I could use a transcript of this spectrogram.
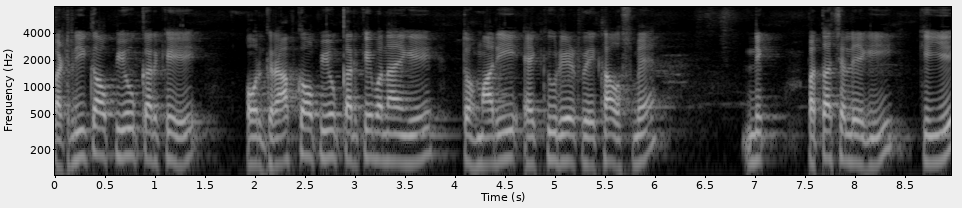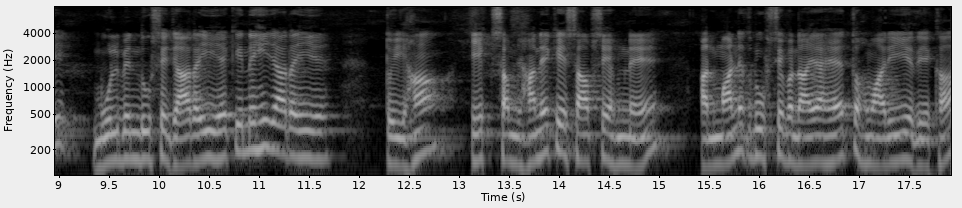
पटरी का उपयोग करके और ग्राफ का उपयोग करके बनाएँगे तो हमारी एक्यूरेट रेखा उसमें निक, पता चलेगी कि ये मूल बिंदु से जा रही है कि नहीं जा रही है। तो यहाँ एक समझाने के हिसाब से हमने अनुमानित रूप से बनाया है तो हमारी ये रेखा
